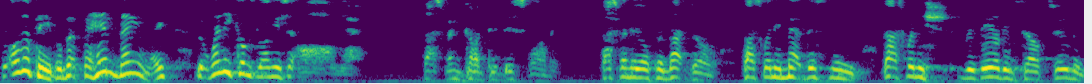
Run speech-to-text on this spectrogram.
for other people, but for him mainly, that when he comes along, he says, Oh, yeah, that's when God did this for me. That's when he opened that door. That's when he met this need. That's when he sh- revealed himself to me.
